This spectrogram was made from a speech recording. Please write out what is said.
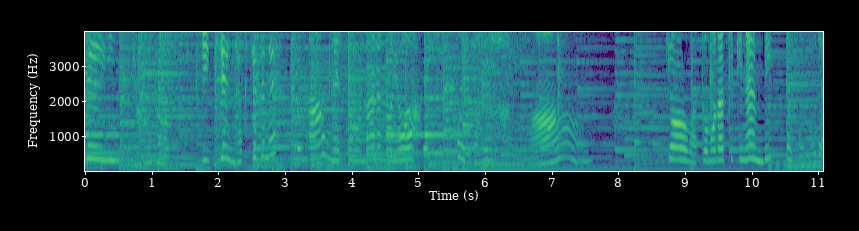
全員平等。一見落着ね。なんでそうなるのよ。仕方ないな。今日は友達記念日ってことで。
